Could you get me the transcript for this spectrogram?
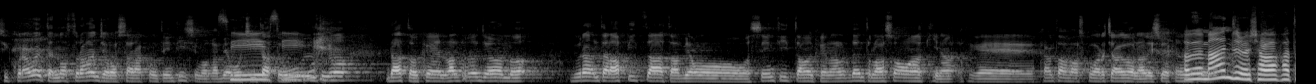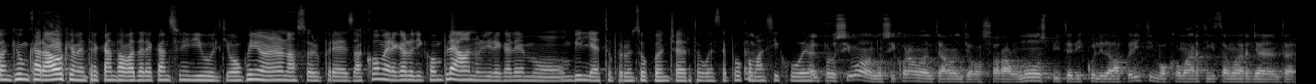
Sicuramente il nostro Angelo sarà contentissimo che abbiamo sì, citato sì. ultimo, dato che l'altro giorno durante la pizzata abbiamo sentito anche dentro la sua macchina che cantava a squarciagola le sue canzoni. Vabbè, ma Angelo ci aveva fatto anche un karaoke mentre cantava delle canzoni di Ultimo, quindi non è una sorpresa. Come regalo di compleanno gli regaleremo un biglietto per un suo concerto, questo è poco e, ma sicuro. E il prossimo anno sicuramente Angelo sarà un ospite di quelli dell'aperitivo come artista emergente.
